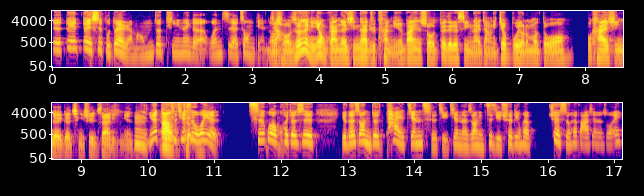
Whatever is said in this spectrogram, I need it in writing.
就是对对事不对人嘛，我们就听那个文字的重点。没错，就是你用感恩的心态去看，你会发现说，对这个事情来讲，你就不会有那么多不开心的一个情绪在里面。嗯，因为同时其实我也吃过亏，就是有的时候你就太坚持己见的时候，你自己确定会确实会发现说，哎，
